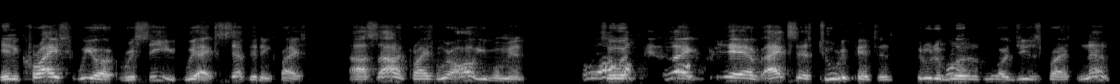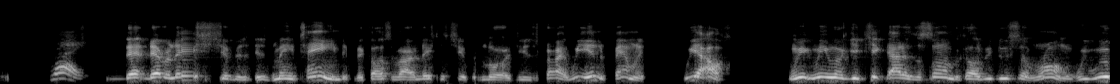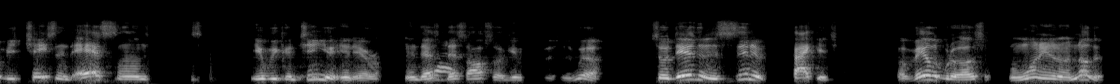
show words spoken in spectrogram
In Christ, we are received, we are accepted in Christ. Outside of Christ, we're all evil men. We So it's like we have access to repentance through the blood of the Lord Jesus Christ of Nazareth right. that that relationship is, is maintained because of our relationship with the Lord Jesus Christ. We in the family. We out. We we want to get kicked out as a son because we do something wrong. We will be chastened as sons if we continue in error, and that's Right. that's also given to us as well. So there's an incentive package available to us from one end or another.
